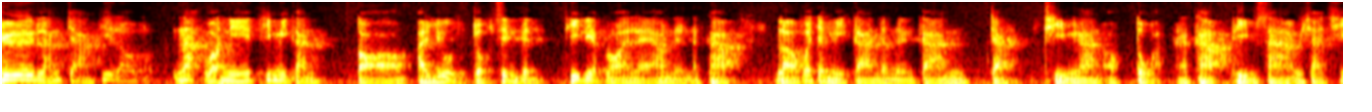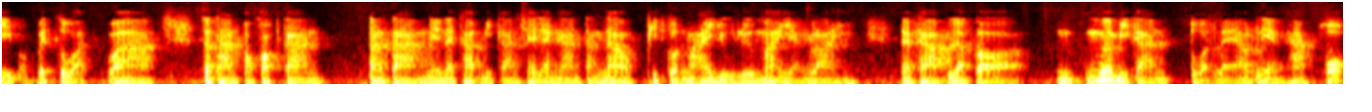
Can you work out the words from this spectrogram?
คือหลังจากที่เราณวันนี้ที่มีการต่ออายุจบสิ้นเป็นที่เรียบร้อยแล้วเนี่ยนะครับ เราก็จะมีการดำเนินการจัดทีมงานออกตรวจนะครับ ทีมสหวิชาชีพออกไปตรวจว่าสถานประกอบการ ต่างๆเนี่ยนะครับ มีการใช้แรงงานต่างด้าวผิดกฎหมายอยู่หรือไม่อย่างไรนะครับ แล้วก็เมื่อมีการตรวจแล้วเนี่ยหากพบ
